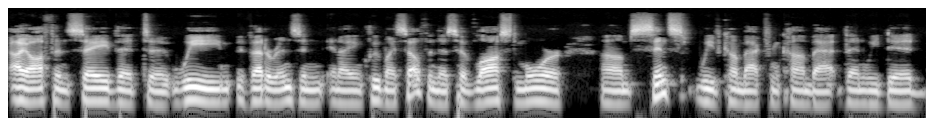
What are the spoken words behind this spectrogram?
I often say that uh, we veterans, and, and I include myself in this, have lost more um, since we've come back from combat than we did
